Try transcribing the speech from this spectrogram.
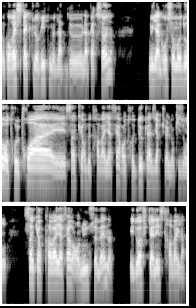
Donc on respecte le rythme de la, personne. Nous, il y a grosso modo entre 3 et 5 heures de travail à faire entre deux classes virtuelles. Donc ils ont 5 heures de travail à faire en une semaine et doivent caler ce travail-là.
